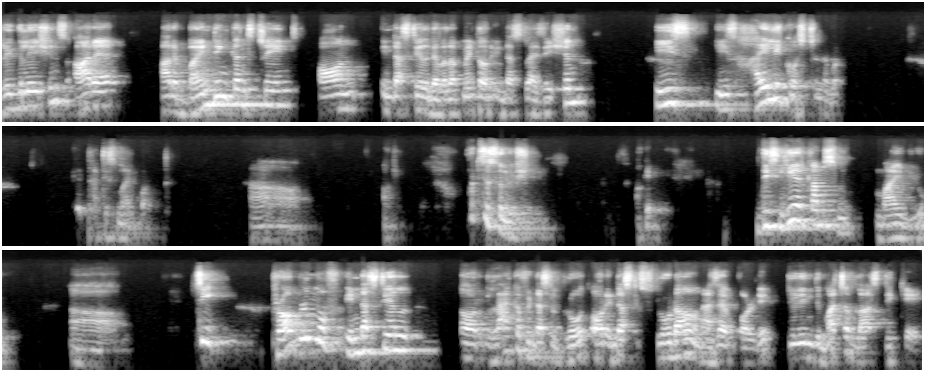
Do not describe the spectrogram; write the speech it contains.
regulations are a are a binding constraint on industrial development or industrialization is is highly questionable. That is my point. Uh, okay. What's the solution? This here comes my view. Uh, see, problem of industrial or lack of industrial growth or industrial slowdown, as I've called it, during the much of last decade,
